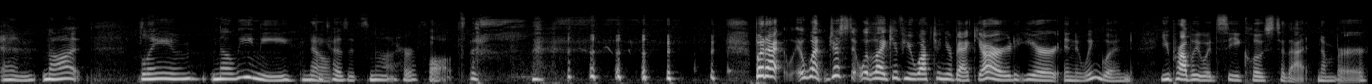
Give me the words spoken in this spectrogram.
And not blame Nalini No. because it's not her fault. But I what just like if you walked in your backyard here in New England, you probably would see close to that number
